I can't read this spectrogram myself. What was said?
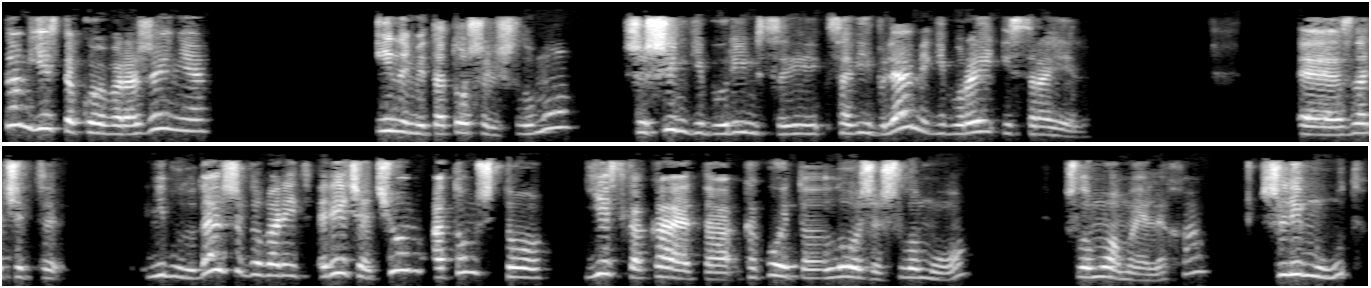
там есть такое выражение «Ина метатошель шлумо, Шишим гибурим сави влями гибурей Исраэль. Э, значит, не буду дальше говорить. Речь о чем? О том, что есть какая-то, какое-то ложе шломо, шломо Амелеха, шлемут,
